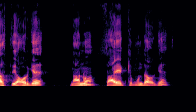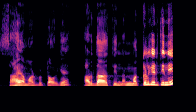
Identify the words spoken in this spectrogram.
ಆಸ್ತಿ ಅವ್ರಿಗೆ, ನಾನು ಸಹಾಯಕ್ಕೆ ಮುಂದೆ ಅವ್ರಿಗೆ ಸಹಾಯ ಮಾಡಿಬಿಟ್ಟು ಅವ್ರಿಗೆ ಅರ್ಧ ಆಸ್ತಿ ನನ್ನ ಮಕ್ಕಳಿಗೆ ಇಡ್ತೀನಿ.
